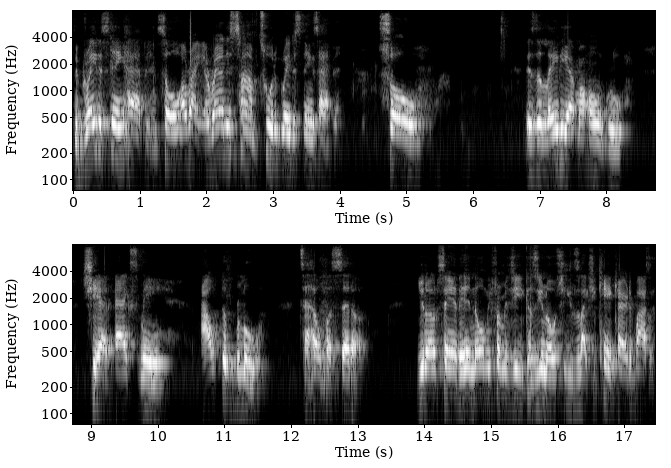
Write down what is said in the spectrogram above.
the greatest thing happened. So, all right, around this time, two of the greatest things happened. So, is a lady at my home group she had asked me out the blue to help her set up. You know what I'm saying? They didn't know me from a G because, you know, she was like, she can't carry the boxes.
